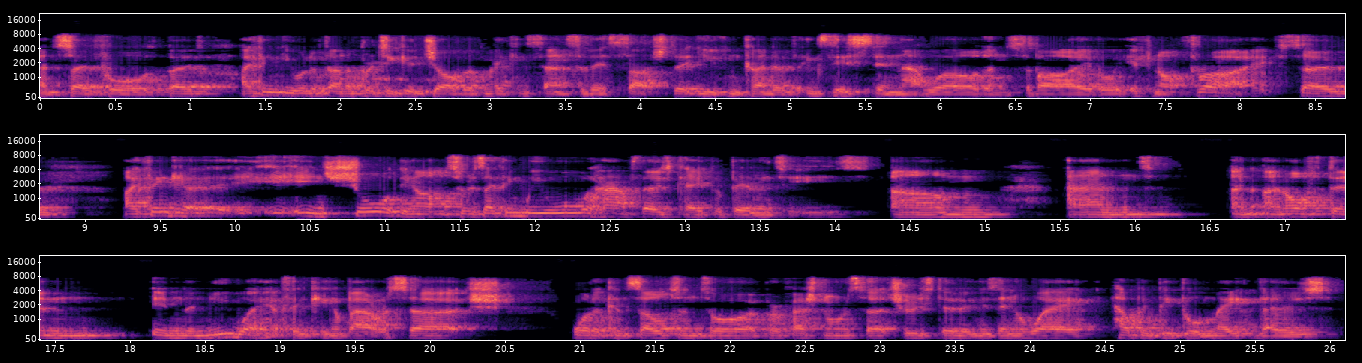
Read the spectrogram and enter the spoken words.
and so forth. But I think you will have done a pretty good job of making sense of it such that you can kind of exist in that world and survive, or if not thrive. So I think, uh, in short, the answer is I think we all have those capabilities, um, and, and and often in the new way of thinking about research, what a consultant or a professional researcher is doing is in a way helping people make those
